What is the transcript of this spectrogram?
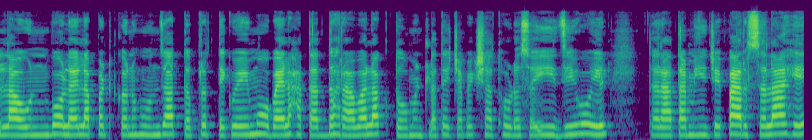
लावून बोलायला पटकन होऊन जातं. प्रत्येक वेळी मोबाईल हातात धरावा लागतो. म्हटलं त्याच्यापेक्षा थोडंसं इझी होईल. तर आता मी जे पार्सल आहे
